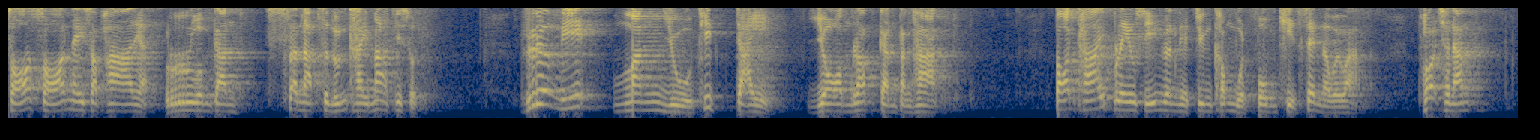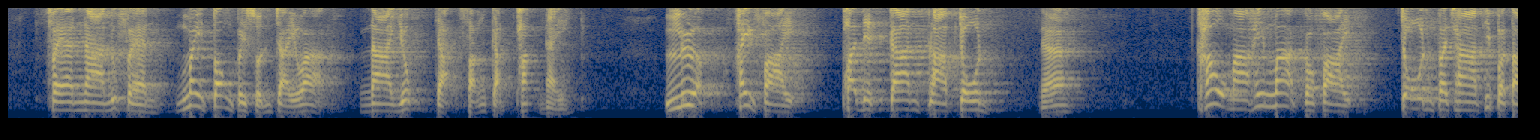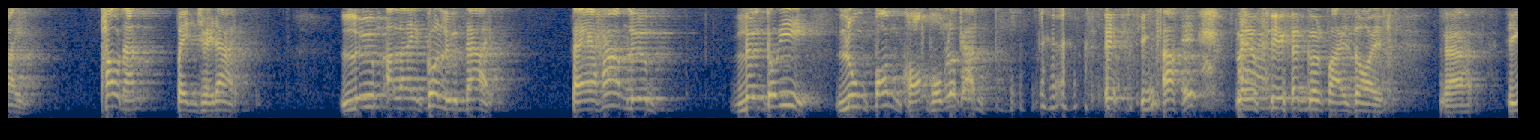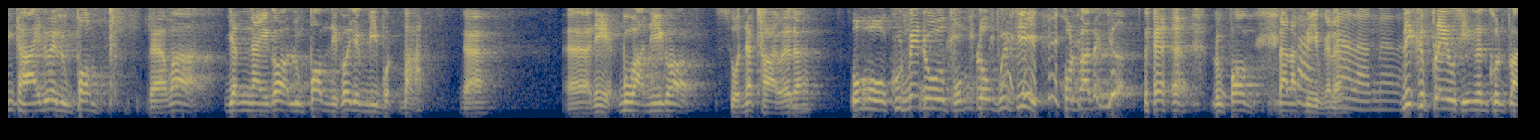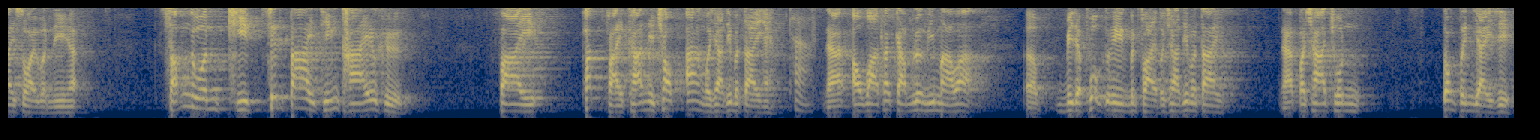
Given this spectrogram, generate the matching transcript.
สอสอในสภาเนี่ยรวมกันสนับสนุนใครมากที่สุด เรื่องนี้มันอยู่ที่ใจยอมรับกันต่างหาก ตอนท้ายเปลวสีเงินเนี่ยจึงขมวดปมขีดเส้นเอาไว้ว่า เพราะฉะนั้นแฟนนานุแฟนไม่ต้องไปสนใจว่า นายกจะสังกัดพักไหน เลือกให้ฝ่ายเผด็จการปราบโจรนะเข้ามาให้มากกว่าฝ่ายโจรประชาธิปไตย เท่านั้นเป็นใช้ได้ ลืมอะไรก็ลืมได้ แต่ห้ามลืมหนึ่งเก้าอี้ลุงป้อมของผมแล้วกัน ทิ้งท้ายเปลวสีเงินคนฝ่ายซอยนะทิ้งท้ายด้วยลุงป้อมนะว่ายังไงก็ลุงป้อมนี่ก็ยังมีบทบาทนะเอ่อนี่เมื่อวานนี้ก็สวนนักข่าวแล้วนะโอ้โห คุณไม่ดูผมลงพื้นที่ คนมาตั้งเยอะ ลุงป้อม น่ารักดีเหมือนกันนะ น่ารักน่ารัก นี่คือเปลวสีเงินคนปลายซอยวันนี้ฮะสำนวนขีดเส้นใต้ทิ้งท้ายก็คือ ฝ่ายพักฝ่ายค้านเนี่ยชอบอ้างประชาธิปไตยไงค่ะ นะเอาวาทกรรมเรื่องนี้มาว่าเอ่อ มีแต่พวกตัวเองเป็นฝ่ายประชาธิปไตยนะประชาชนต้องเป็นใหญ่สิ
